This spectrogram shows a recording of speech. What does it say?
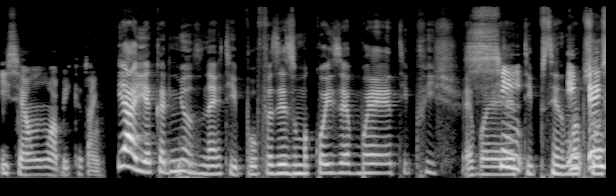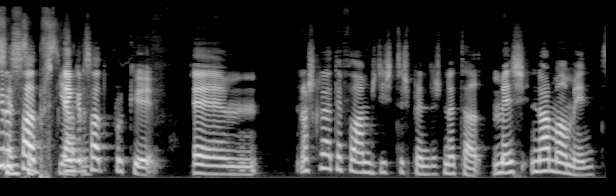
isso é um hobby que eu tenho. E aí é carinhoso, né? Tipo, fazeres uma coisa é bué, tipo fixe. É bué, Sim, tipo, sendo É- uma pessoa é engraçado, apreciada. é engraçado porque ehm, nós, calhar, até falámos disto das prendas de Natal, mas normalmente,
